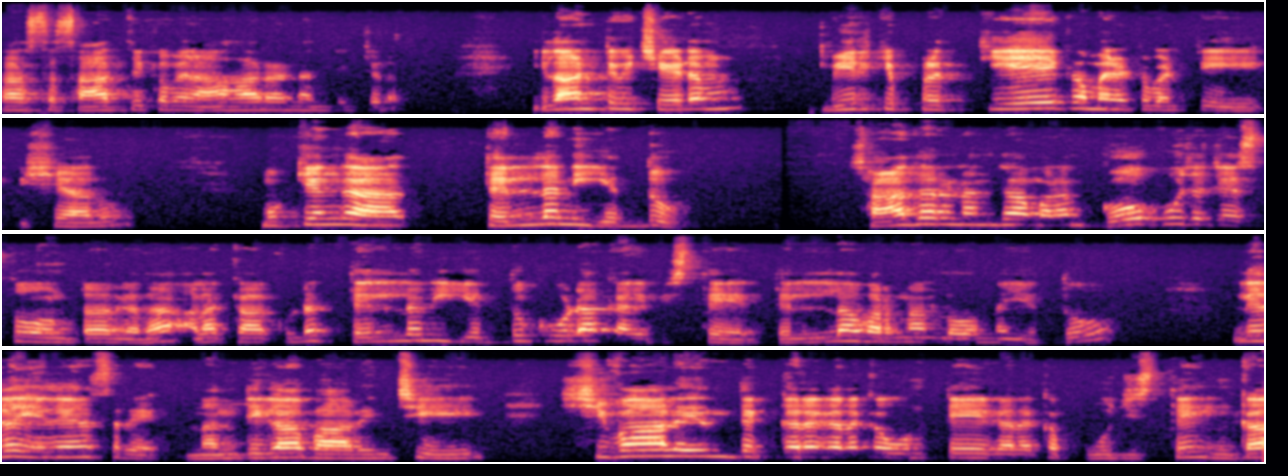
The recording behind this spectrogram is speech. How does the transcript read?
కాస్త సాత్వికమైన ఆహారాన్ని అందించడం. ఇలాంటివి చేయడం వీరికి ప్రత్యేకమైనటువంటి విషయాలు. ముఖ్యంగా తెల్లని ఎద్దు. సాధారణంగా మనం గోపూజ చేస్తూ ఉంటారు కదా అలా కాకుండా తెల్లని ఎద్దు కూడా కనిపిస్తే తెల్ల వర్ణంలో ఉన్న ఎద్దు లేదా ఏదైనా సరే నందిగా భావించి శివాలయం దగ్గర గనక ఉంటే గనక పూజిస్తే ఇంకా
